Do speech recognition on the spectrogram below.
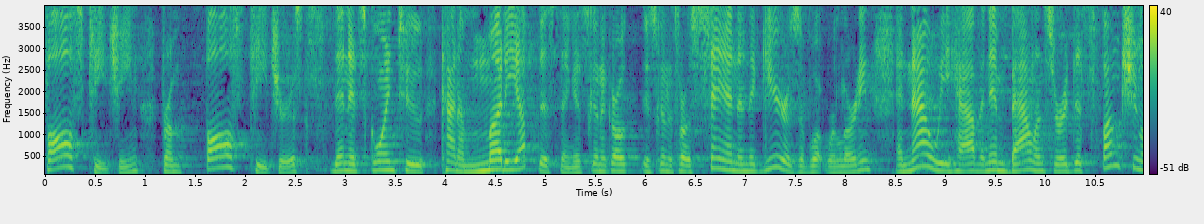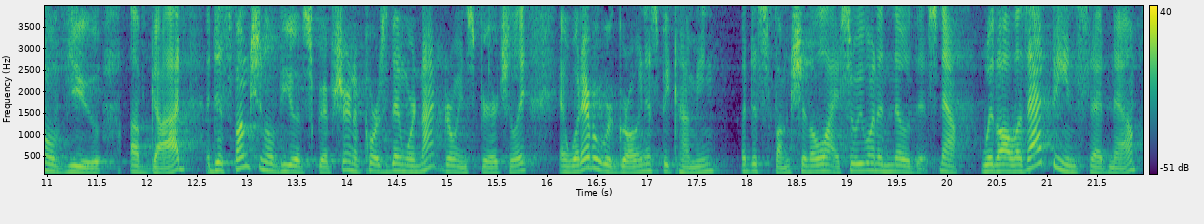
false teaching from false teachers, then it's going to kind of muddy up this thing. It's going to grow, it's going to throw sand in the gears of what we're learning. And now we have an imbalance or a dysfunctional view of God, a dysfunctional view of Scripture. And of course, then we're not growing spiritually. And whatever we're growing is becoming a dysfunctional life. So we want to know this. Now, with all of that being said now,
